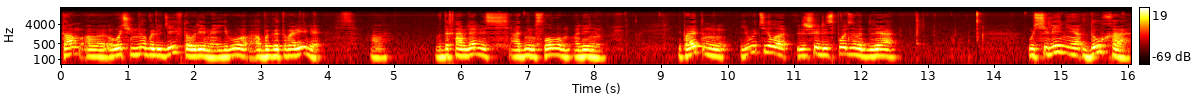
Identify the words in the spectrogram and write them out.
там а, очень много людей в то время его обоготворили, вдохновлялись одним словом Ленин. И поэтому его тело решили использовать для усиления духа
